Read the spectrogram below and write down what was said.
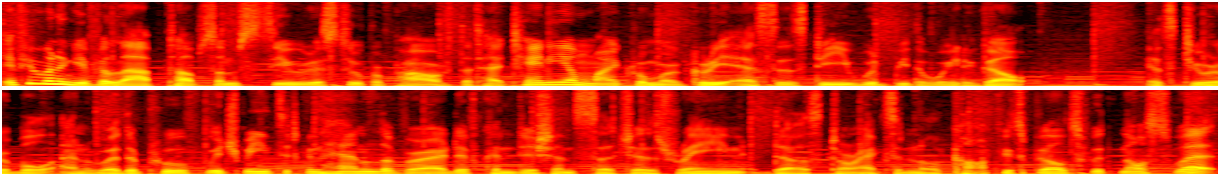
If you want to give your laptop some serious superpowers, the Titanium Micromercury SSD would be the way to go. It's durable and weatherproof, which means it can handle a variety of conditions such as rain, dust, or accidental coffee spills with no sweat.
